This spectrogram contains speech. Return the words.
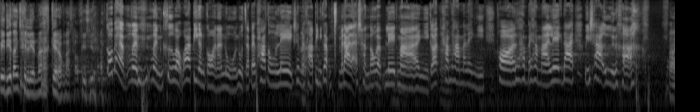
ปีนี้ตั้งใจเรียนมากเกรดออกมาเท่าปีที่แล้ว ก็แบบเห มือนเหมือนคือแบบว่าปีก่อนๆนะหนูหนูจะไปพลาดตรงเลขใช่ไหมคะ ปีนี้ก็แบบไม่ได้แล้วฉันต้องแบบเลขมาอะไรอย่างงี้ก็ทำทำอะไรอย่างงี้ พอทำไปทำมาเลขได้วิชาอื่นค่ะใช่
